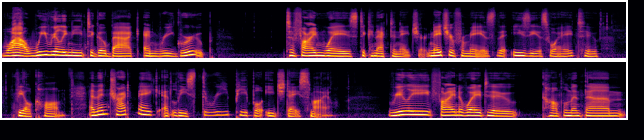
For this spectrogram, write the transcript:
wow, we really need to go back and regroup to find ways to connect to nature. Nature for me is the easiest way to feel calm. And then try to make at least three people each day smile. Really find a way to compliment them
